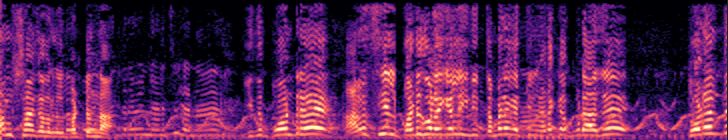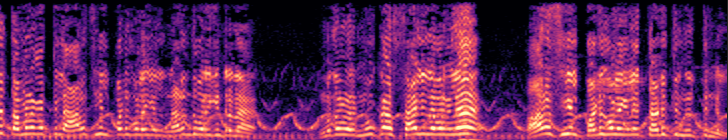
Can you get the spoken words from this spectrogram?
ஆம்சாங் அவர்கள் மட்டும்தான். இது போன்ற அரசியல் படுகொலைகள் இனி தமிழகத்தில் நடக்கக்கூடாது. தொடர்ந்து தமிழகத்தில் அரசியல் படுகொலைகள் நடந்து வருகின்றன. முதல்வர் மு க ஸ்டாலின் அவர்களே அரசியல் படுகொலைகளை தடுத்து நிறுத்துங்கள்.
